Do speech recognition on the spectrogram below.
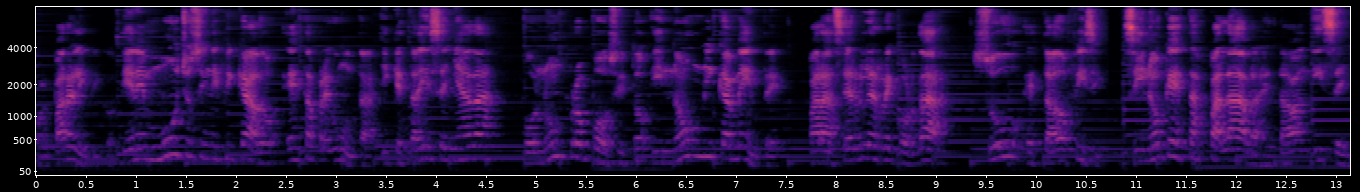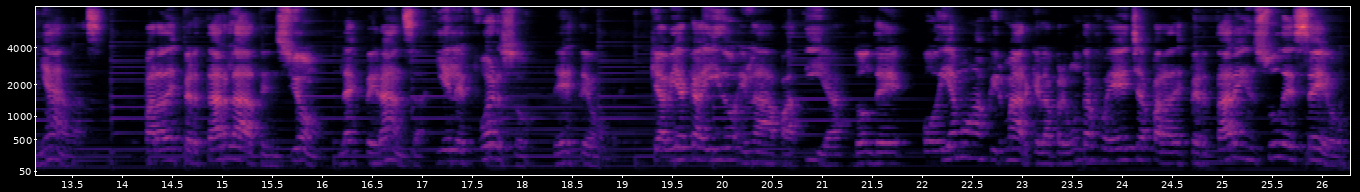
o al paralítico tiene mucho significado esta pregunta y que está diseñada con un propósito y no únicamente para hacerle recordar su estado físico, sino que estas palabras estaban diseñadas para despertar la atención, la esperanza y el esfuerzo de este hombre que había caído en la apatía, donde podíamos afirmar que la pregunta fue hecha para despertar en su deseo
